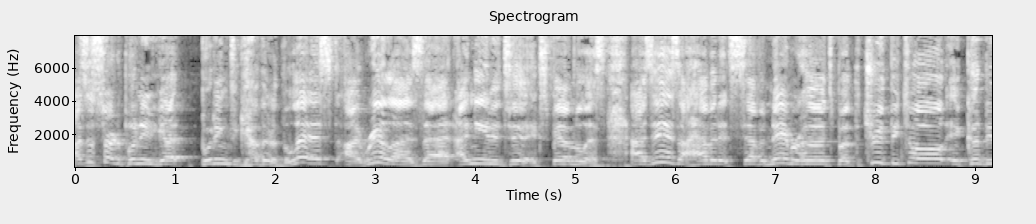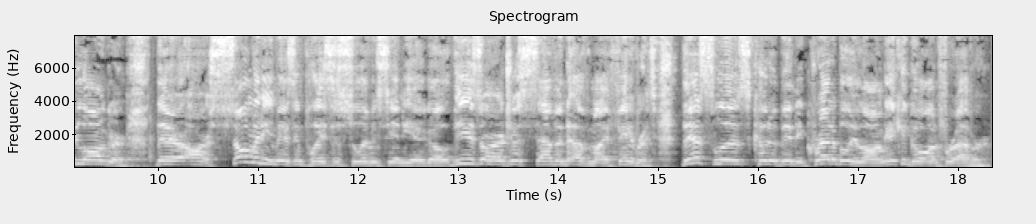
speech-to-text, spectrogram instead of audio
as I started putting together, putting together the list, I realized that I needed to expand the list. As is, I have it at seven neighborhoods, but the truth be told, it could be longer. There are so many amazing places to live in San Diego. These are just seven of my favorites. This list could have been incredibly long. It could go on forever.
